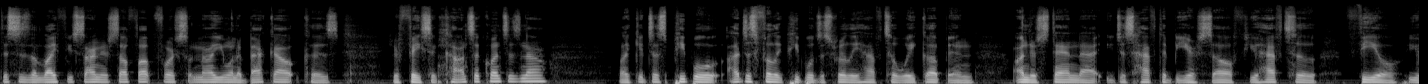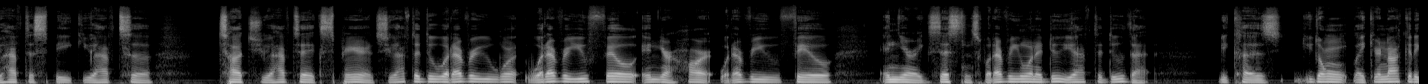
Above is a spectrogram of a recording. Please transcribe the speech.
This is the life you signed yourself up for. So now you want to back out because you're facing consequences now? Like it just people i just feel like people just really have to wake up and understand that you just have to be yourself. You have to feel. You have to speak. You have to touch. You have to experience. You have to do whatever you want whatever you feel in your heart whatever you feel in your existence whatever you want to do you have to do that because you don't like you're not going to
